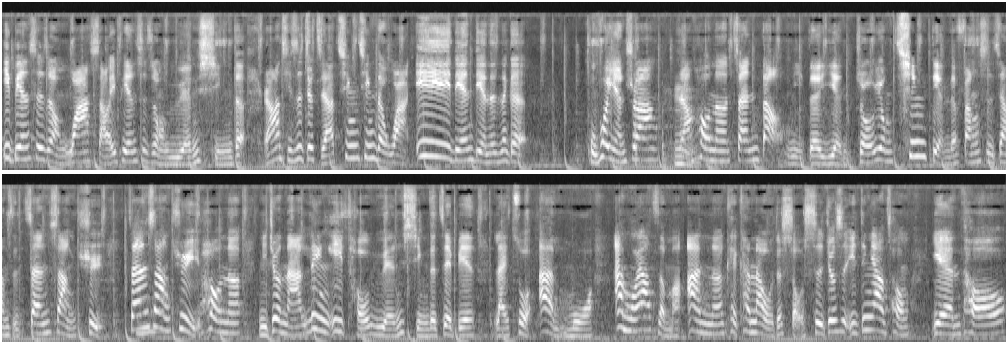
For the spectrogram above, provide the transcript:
一边是这种挖勺，一边是这种圆形的。然后其实就只要轻轻的挖一点点的那个。琥珀眼霜，然后呢，沾到你的眼周，用轻点的方式这样子沾上去。粘上去以后呢，你就拿另一头圆形的这边来做按摩。按摩要怎么按呢？可以看到我的手势，就是一定要从眼头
